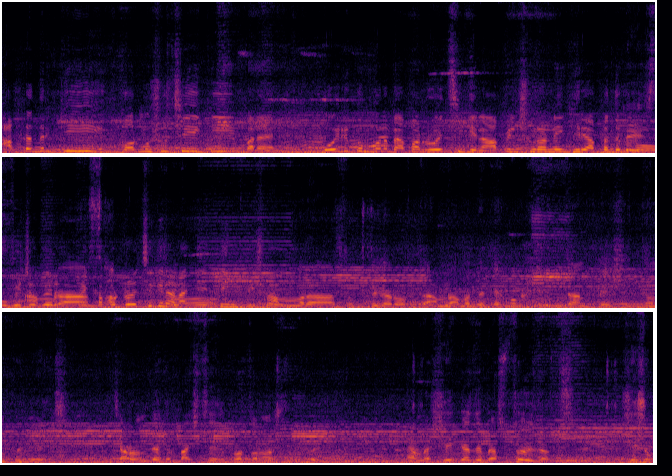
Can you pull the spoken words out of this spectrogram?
আপনাদের কি কর্মসূচি কি মানে ওই রকম কোনো ব্যাপার রয়েছে কিনা? আপিল শুনানি ঘিরে আপনাদের কোনো অভিযোগের প্রেক্ষাপট সব- রয়েছে কিনা নাকি তিন বিষয়? আমরা সত্যিকার অর্থে আমরা আমাদের একক সিদ্ধান্তে সিদ্ধান্ত নিয়েছি। কারণ দেখেন বাইশ থেকে প্রচারণা শুরু হয়ে গেল। আমরা সেই কাজে ব্যস্ত হয়ে যাচ্ছি। সেসব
